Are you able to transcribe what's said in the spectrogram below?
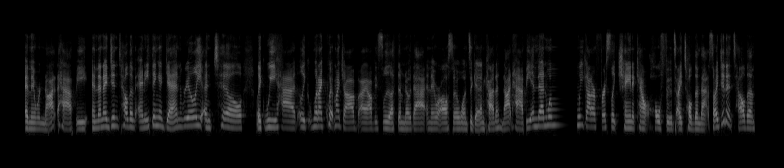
and they were not happy. And then I didn't tell them anything again, really, until like we had, like when I quit my job, I obviously let them know that. And they were also, once again, kind of not happy. And then when we got our first like chain account Whole Foods, I told them that. So I didn't tell them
